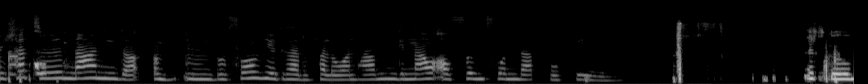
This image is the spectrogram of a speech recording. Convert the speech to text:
Ich hatte Nani da, ähm, ähm, bevor wir gerade verloren haben, genau auf 500 Trophäen. Let's go.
